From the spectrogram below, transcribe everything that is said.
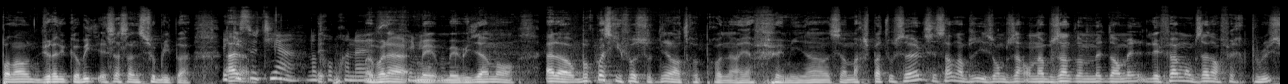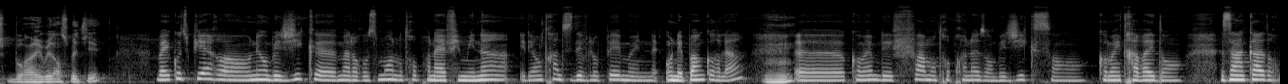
pendant la durée du Covid, et ça, ça ne s'oublie pas. Et qui soutient l'entrepreneuriat ben voilà, mais, mais, évidemment. Alors, pourquoi est-ce qu'il faut soutenir l'entrepreneuriat féminin? Ça marche pas tout seul, c'est ça? On a, besoin, on a besoin de mettre dans, les femmes ont besoin d'en faire plus pour arriver dans ce métier? Bah écoute Pierre, euh, on est en Belgique, euh, malheureusement l'entrepreneuriat féminin, il est en train de se développer, mais on n'est pas encore là. Mhm. Euh, quand même, les femmes entrepreneuses en Belgique sont, quand même, travaillent dans un cadre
